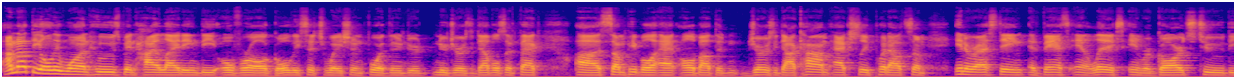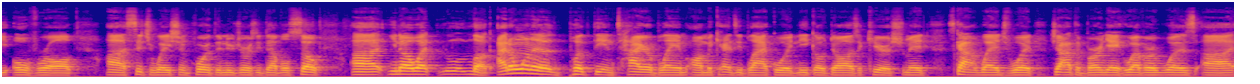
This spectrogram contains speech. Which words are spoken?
I'm not the only one who's been highlighting the overall goalie situation for the New Jersey Devils. In fact, uh, some people at allaboutthejersey.com actually put out some interesting advanced analytics in regards to the overall uh, situation for the New Jersey Devils. So, uh, you know what? Look, I don't want to put the entire blame on Mackenzie Blackwood, Nico Daws, Akira Schmid, Scott Wedgewood, Jonathan Bernier, whoever was uh,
